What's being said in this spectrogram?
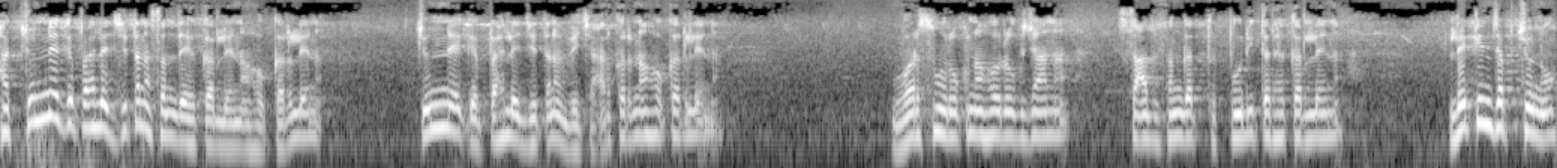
हाँ चुनने के पहले जितना संदेह कर लेना हो कर लेना। चुनने के पहले जितना विचार करना हो कर लेना। वर्षों रुकना हो रुक जाना, साध संगत पूरी तरह कर लेना। लेकिन जब चुनो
